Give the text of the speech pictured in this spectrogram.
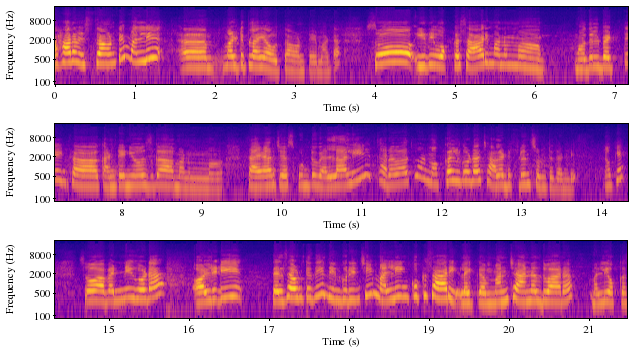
ఆహారం ఇస్తూ ఉంటే మళ్ళీ మల్టిప్లై అవుతూ ఉంటాయి అన్నమాట సో ఇది ఒక్కసారి మనం మొదలు పెడితే ఇంకా కంటిన్యూస్గా మనం తయారు చేసుకుంటూ వెళ్ళాలి. తర్వాత మన మొక్కలు కూడా చాలా డిఫరెన్స్ ఉంటుందండి. ఓకే? సో అవన్నీ కూడా ఆల్రెడీ తెలిసే ఉంటుంది. దీని గురించి మళ్ళీ ఇంకొకసారి లైక్ మన ఛానల్ ద్వారా మళ్ళీ ఒక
